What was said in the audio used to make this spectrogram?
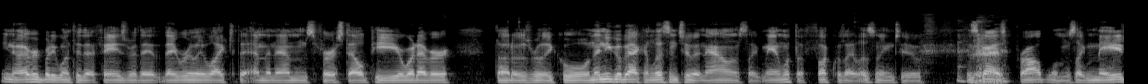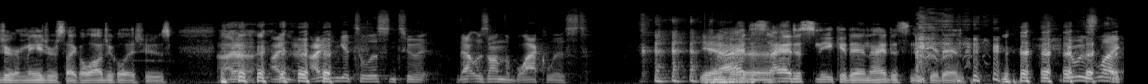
you know everybody went through that phase where they they really liked the Eminem's first LP or whatever. Thought it was really cool, and then you go back and listen to it now, and it's like, man, what the fuck was I listening to? This guy has problems, like major, major psychological issues. I, uh, I, I didn't get to listen to it. That was on the blacklist. Yeah, I had to I had to sneak it in. I had to sneak it in. It was like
